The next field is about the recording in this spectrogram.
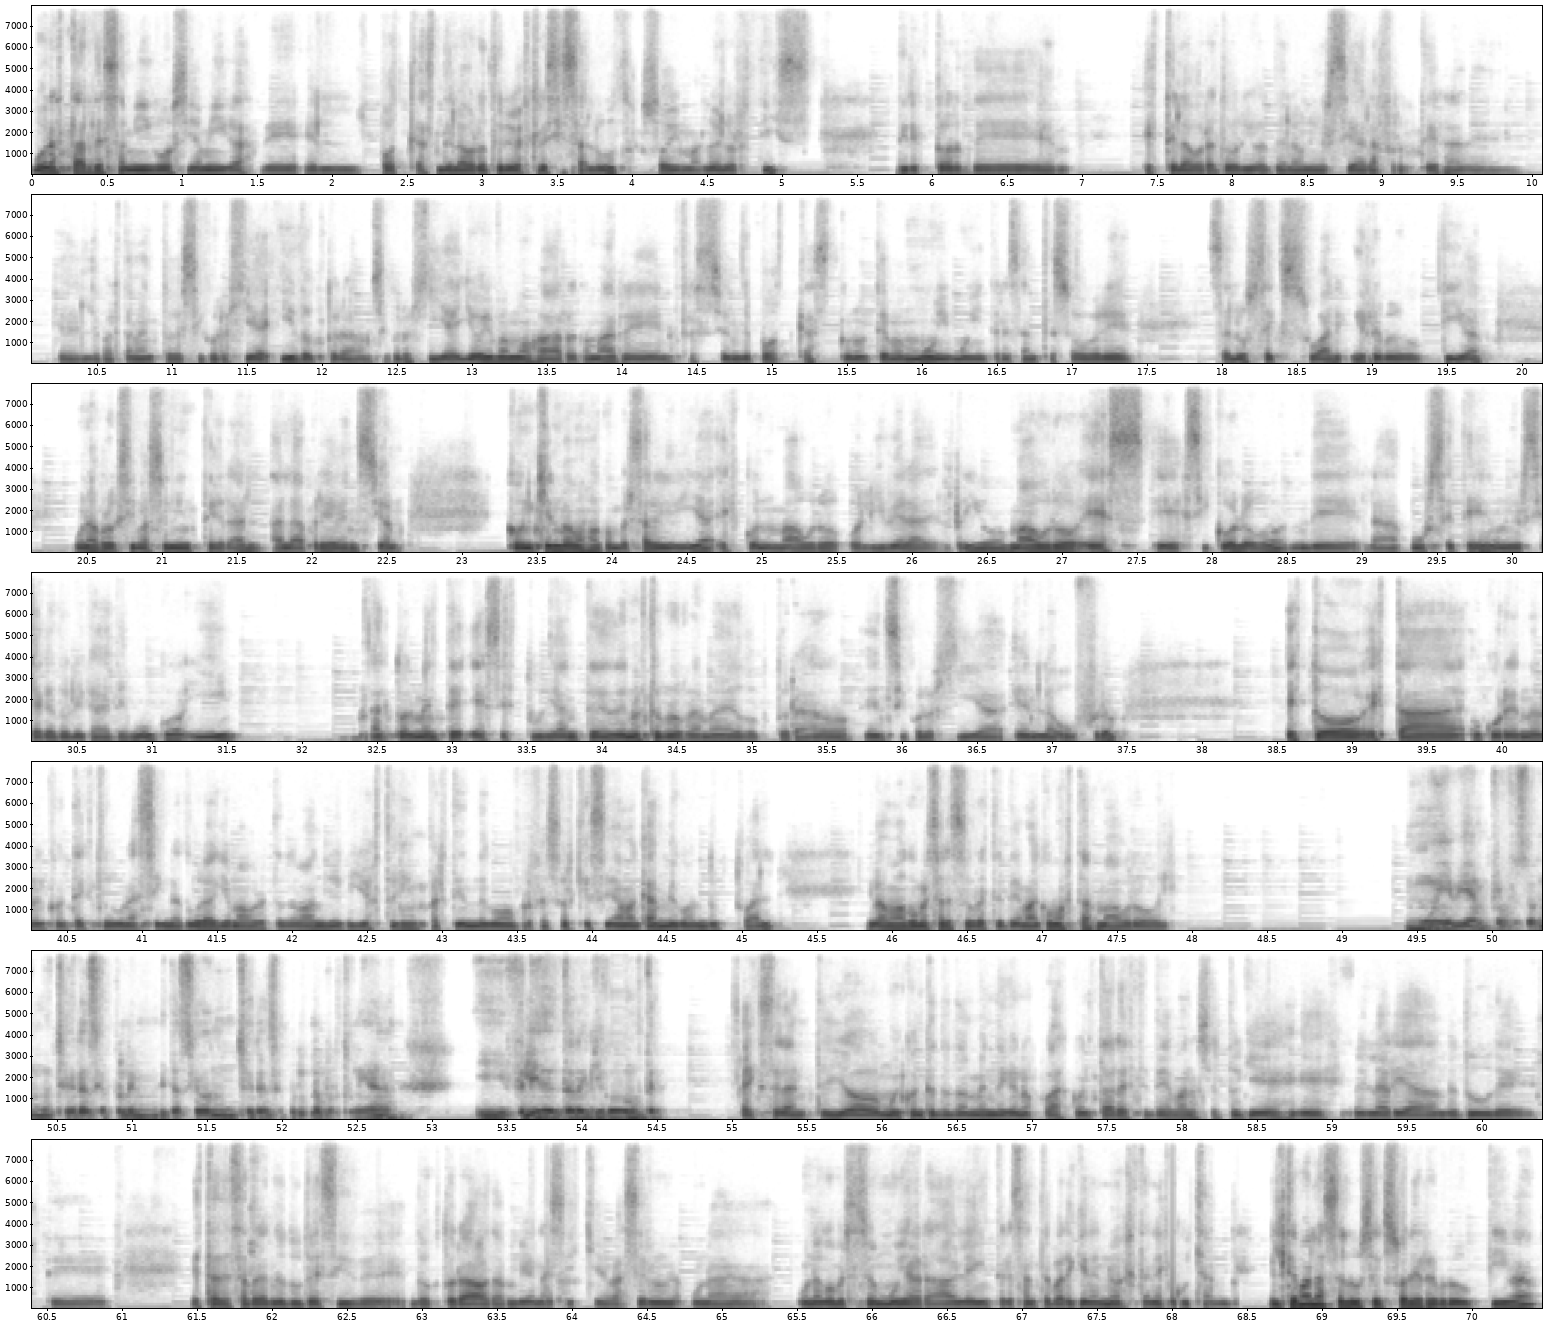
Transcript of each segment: Buenas tardes amigos y amigas del podcast de Laboratorio de Estrés y Salud. Soy Manuel Ortiz, director de este laboratorio de la Universidad de la Frontera, del Departamento de Psicología y Doctorado en Psicología. Y hoy vamos a retomar eh, nuestra sesión de podcast con un tema muy, muy interesante sobre salud sexual y reproductiva, una aproximación integral a la prevención. Con quien vamos a conversar hoy día es con Mauro Olivera del Río. Mauro es eh, psicólogo de la UCT, Universidad Católica de Temuco, y actualmente es estudiante de nuestro programa de doctorado en psicología en la UFRO. Esto está ocurriendo en el contexto de una asignatura que Mauro está tomando y que yo estoy impartiendo como profesor que se llama Cambio Conductual. Y vamos a conversar sobre este tema. ¿Cómo estás, Mauro, hoy? Muy bien, profesor. Muchas gracias por la invitación, muchas gracias por la oportunidad y feliz de estar aquí con usted. Excelente. Yo muy contento también de que nos puedas contar este tema, ¿no es cierto? Que es, el área donde tú estás desarrollando tu tesis de doctorado también, así que va a ser una, una, conversación muy agradable e interesante para quienes nos están escuchando. El tema de la salud sexual y reproductiva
